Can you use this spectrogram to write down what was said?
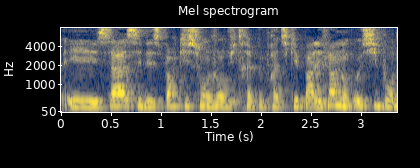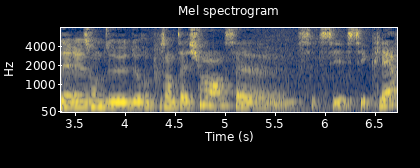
Et ça, c'est des sports qui sont aujourd'hui très peu pratiqués par les femmes, donc aussi pour des raisons de, représentation, hein, c'est clair.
